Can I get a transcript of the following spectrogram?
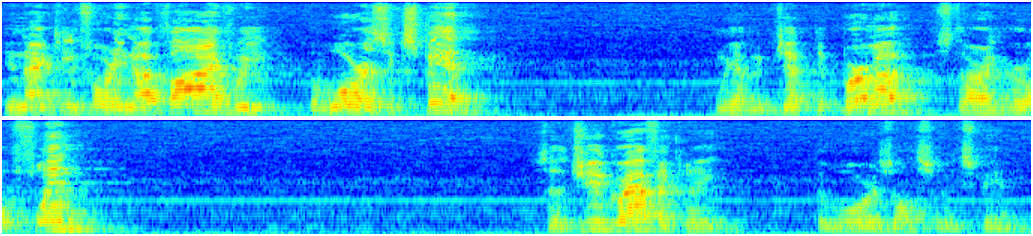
In 1945, we, the war is expanded. We have Objective Burma, starring Errol Flynn. So geographically, the war is also expanding.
